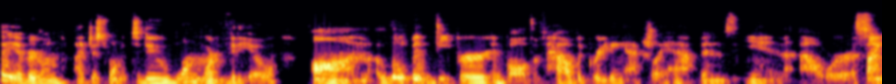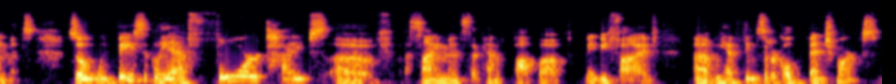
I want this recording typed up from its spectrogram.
Hey everyone, I just wanted to do one more video on a little bit deeper involved of how the grading actually happens in our assignments. So we basically have four types of assignments that kind of pop up, maybe five. Uh, we have things that are called benchmarks.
